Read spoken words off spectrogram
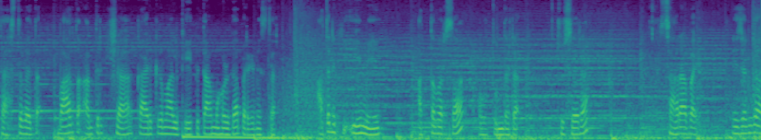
శాస్త్రవేత్త భారత అంతరిక్ష కార్యక్రమాలకి పితామహుడిగా పరిగణిస్తారు. అతనికి ఈమె అత్తవరస అవుతుందట. చూసారా సారాబాయ్ నిజంగా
